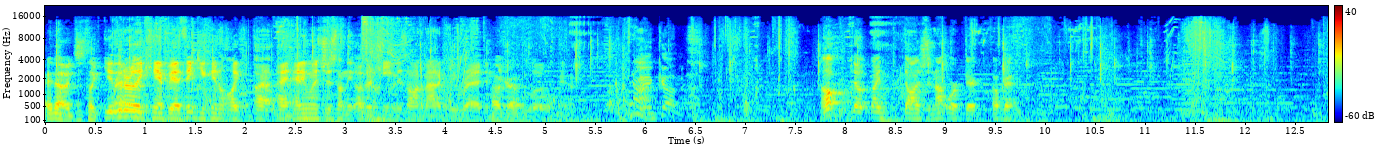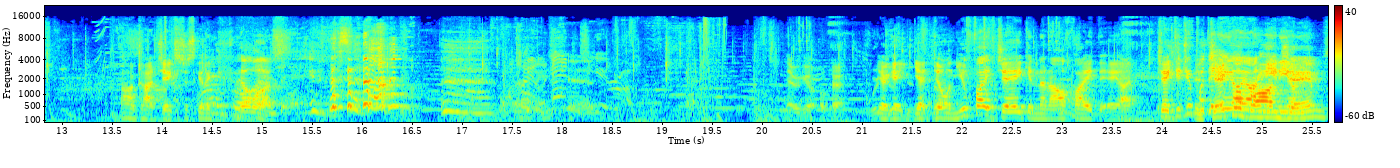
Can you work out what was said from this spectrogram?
I know, it's just like You red. literally can't be. I think you can like uh, anyone's just on the other team is automatically red and Okay. blue. Yeah. Oh no, my dodge did not work there. Okay. Oh god, Jake's just gonna kill us. There we go. Okay. Yeah, okay. Yeah, Dylan, you fight Jake, and then I'll fight the AI. Jake, did you Is put the Jake AI on LeBron medium? James?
